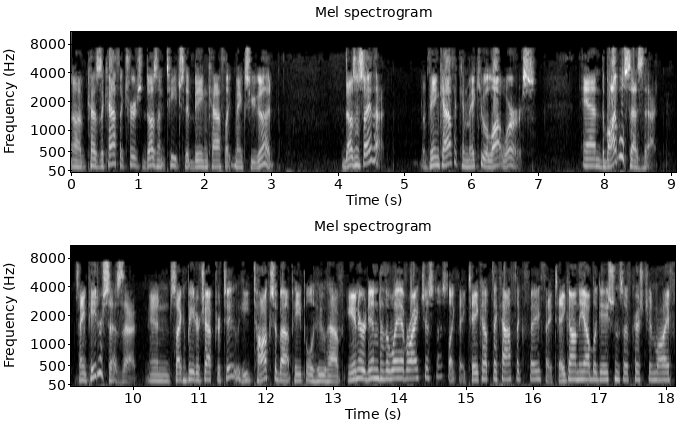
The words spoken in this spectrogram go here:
uh, because the Catholic Church doesn't teach that being Catholic makes you good. Doesn't say that being Catholic can make you a lot worse. and the Bible says that. St. Peter says that in 2 Peter chapter 2. He talks about people who have entered into the way of righteousness, like they take up the Catholic faith, they take on the obligations of Christian life,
